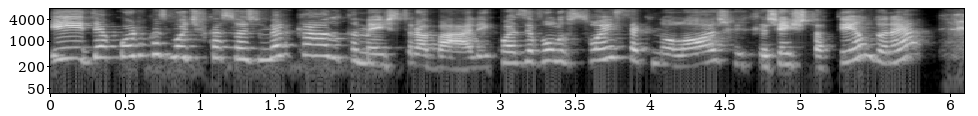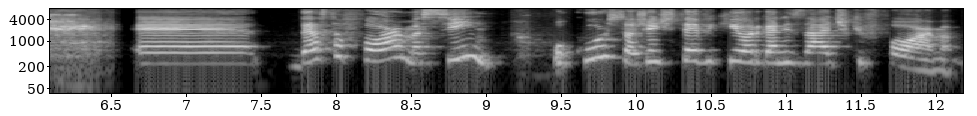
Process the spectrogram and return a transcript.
E de acordo com as modificações do mercado também de trabalho e com as evoluções tecnológicas que a gente está tendo, né? É, dessa forma, sim, o curso a gente teve que organizar de que forma?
